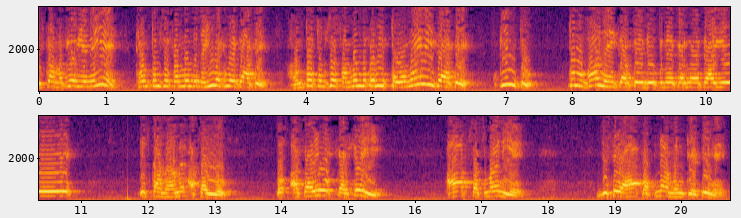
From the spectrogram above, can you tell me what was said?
इसका मतलब ये नहीं है कि हम तुमसे संबंध नहीं रखना चाहते। हम तो तुमसे संबंध कभी तोड़ना ही नहीं चाहते। किंतु तुम वो नहीं करते जो तुम्हें करना चाहिए। इसका नाम है असहयोग। तो असहयोग करते ही आप सच मानिए, जिसे आप अपना मन कहते हैं,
